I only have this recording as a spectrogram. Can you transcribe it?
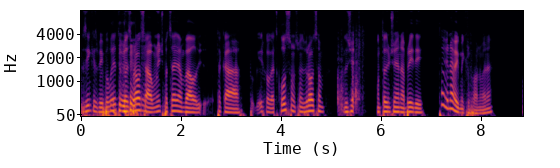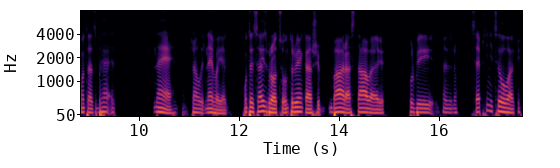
Zini, kas bija pa lietu, mēs braucām, un viņš pa ceļam vēl, tā kā ir kaut kāds klusums, mēs braucam, un, viņš, un tad viņš vienā brīdī, tev jau nevajag mikrofonu, vai ne? Un tāds, bē, nē, čāli, nevajag. Un tad es aizbraucu, un tur vienkārši bārā stāvēju, kur bija, nezinu, septiņi cilvēki.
